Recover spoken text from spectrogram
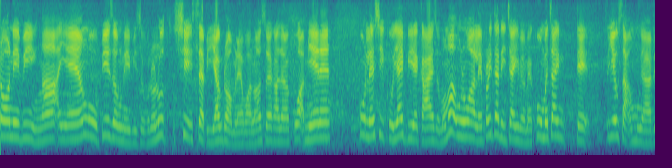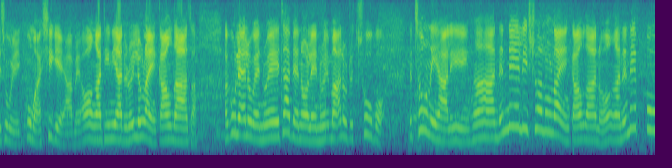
တော်နေပြီငါအရန်ကိုပြည့်စုံနေပြီဆိုဘယ်လိုလို့ရှေ့ဆက်ပြီးရောက်တော့မလဲပေါ့နော်ဆိုတဲ့အခါကျတော့ကိုကအမြဲတမ်းကိုလက်ရှိကိုရိုက်ပြီးတဲ့ကားရဲဆိုမမဦးလုံးကလည်းပြိတ္တတွေကြိုက်ပြီပဲကိုမကြိုက်တဲ့ တရုပ်ဆောင်အမှုရာတချို့တွေကိုမှရှိခဲ့တာပဲ။အော်ငါဒီနေရာတို့လှုပ်လိုက်ရင်ကောင်းသားဆိုတာ အခုလည်းအဲ့လိုပဲຫນွေကြပြန်တော့လဲຫນွေမှာအဲ့လိုတချို့ပေါ့တချို့နေရာလေးငါနည်းနည်းလေး short လုပ်လိုက်ရင်ကောင်းသားနော်ငါနည်းနည်းပို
